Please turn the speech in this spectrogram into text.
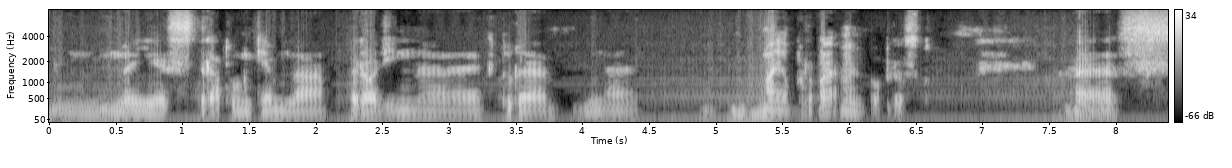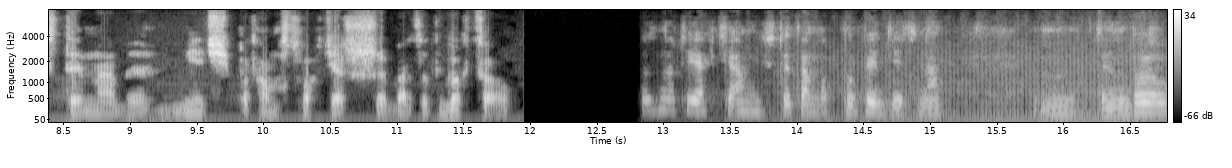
mm, jest ratunkiem dla rodzin, które mają problemy po prostu z tym, aby mieć potomstwo, chociaż bardzo tego chcą. To znaczy, ja chciałam jeszcze tam odpowiedzieć na ten, bo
